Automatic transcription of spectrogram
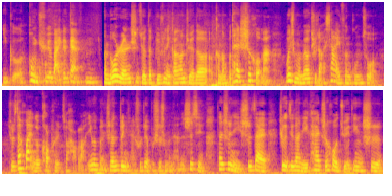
一个空缺吧，一个 gap。嗯，很多人是觉得，比如说你刚刚觉得可能不太适合嘛，为什么没有去找下一份工作，就是再换一个 corporate 就好了？因为本身对你来说这也不是什么难的事情。但是你是在这个阶段离开之后，决定是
